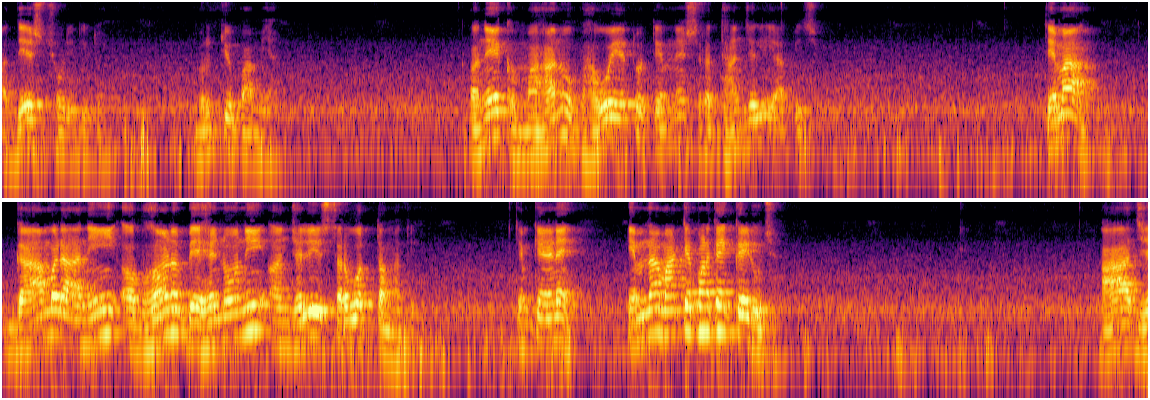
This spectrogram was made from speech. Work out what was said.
આ દેશ છોડી દીધો. મૃત્યુ પામ્યા. અનેક મહાનુભાવોએ તો તેમને શ્રદ્ધાંજલિ આપી છે. તેમાં ગામડાની અભણ બહેનોની અંજલિ સર્વોત્તમ હતી. કેમ કે એણે એમના માટે પણ કંઈક કર્યું છે. આજ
